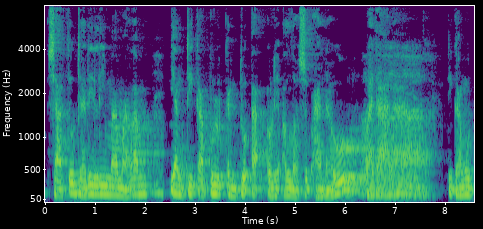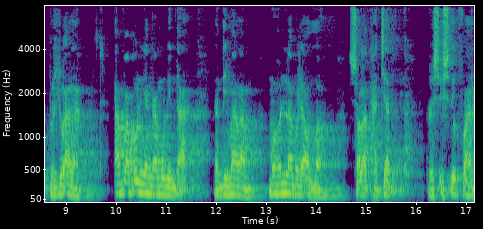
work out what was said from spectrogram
satu dari lima malam yang dikabulkan doa oleh Allah Subhanahu wa taala. Di kamu berdoalah. Apa pun yang kamu minta nanti malam mohonlah pada Allah. Salat hajat terus istighfar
